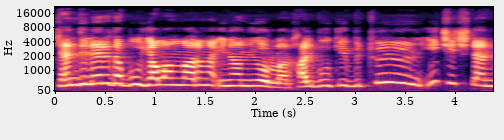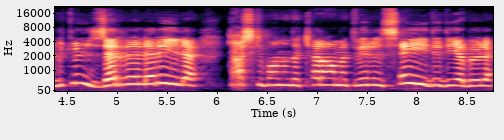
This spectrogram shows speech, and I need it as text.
kendileri de bu yalanlarına inanıyorlar. Halbuki bütün iç içten bütün zerreleriyle keşke bana da keramet verilseydi diye böyle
